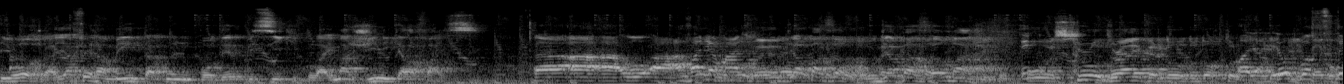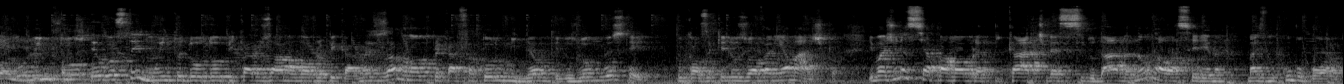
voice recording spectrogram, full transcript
E outra, e a ferramenta com poder psíquico lá? Imagine que ela faz. A, a, a, a, a varia mágica. O diapasão, o diapasão mágico. O screwdriver do, do Dr. Olha, eu gostei muito, eu gostei muito do, do Picard usar a manobra Picard, mas usar a manobra Picard fator um milhão que ele usou, eu não gostei, por causa que ele usou a varinha mágica. Imagina se a manobra Picard tivesse sido dada, não na La Serena, mas no cubo Borg.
